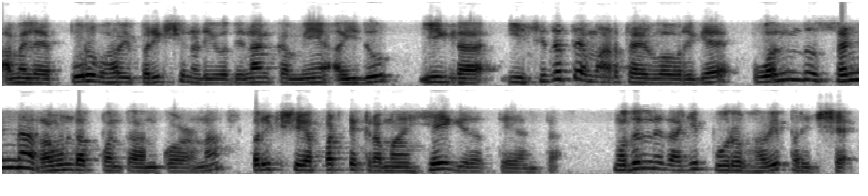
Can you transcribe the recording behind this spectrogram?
ಆಮೇಲೆ ಪೂರ್ವಭಾವಿ ಪರೀಕ್ಷೆ ನಡೆಯುವ ದಿನಾಂಕ ಮೇ ಐದು. ಈಗ ಈ ಸಿದ್ಧತೆ ಮಾಡ್ತಾ ಇರುವವರಿಗೆ ಒಂದು ಸಣ್ಣ ರೌಂಡ್ ಅಪ್ ಅಂತ ಅನ್ಕೊಳ್ಳೋಣ. ಪರೀಕ್ಷೆಯ ಪಠ್ಯಕ್ರಮ ಹೇಗಿರುತ್ತೆ ಅಂತ. ಮೊದಲನೇದಾಗಿ ಪೂರ್ವಭಾವಿ ಪರೀಕ್ಷೆ.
